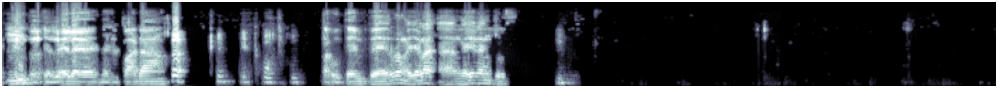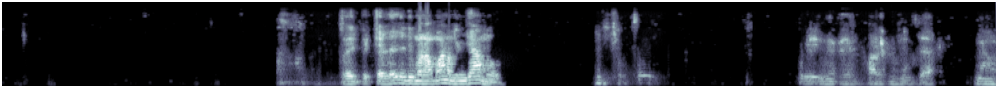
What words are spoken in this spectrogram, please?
Hmm, pecel lele dari Padang. Tahu tempe. Orang nggak jalan, nggak jalan tuh. Tren pecel lele di mana-mana menjamur. Paling mudah. Nah.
